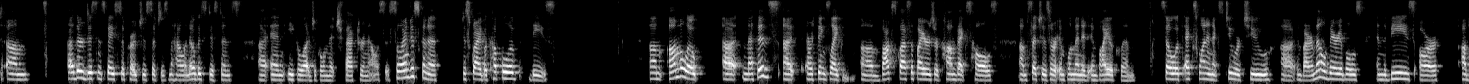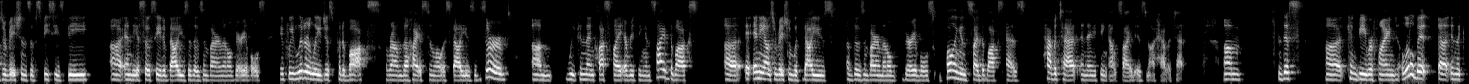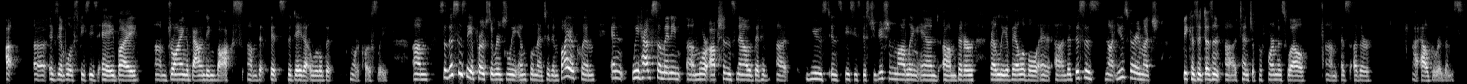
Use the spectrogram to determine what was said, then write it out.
other distance-based approaches such as Mahalanobis distance uh, and ecological niche factor analysis. So I'm just gonna describe a couple of these. Um, envelope uh, methods uh, are things like um, box classifiers or convex hulls, um, such as are implemented in BioClim. So if X1 and X2 are two uh, environmental variables, and the Bs are observations of species B uh, and the associated values of those environmental variables, if we literally just put a box around the highest and lowest values observed, um, we can then classify everything inside the box uh, any observation with values of those environmental variables falling inside the box as habitat and anything outside is not habitat. Um, this uh, can be refined a little bit uh, in the uh, uh example of species A by um, drawing a bounding box um, that fits the data a little bit more closely. Um, so this is the approach originally implemented in BioClim, and we have so many uh, more options now that have uh, used in species distribution modeling and um, that are readily available, and uh, that this is not used very much because it doesn't uh, tend to perform as well um, as other uh, algorithms.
